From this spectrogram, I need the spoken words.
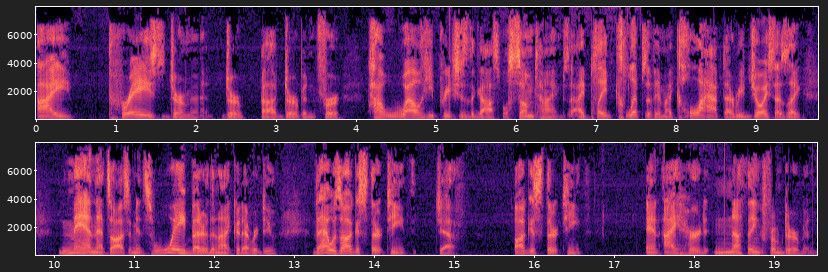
I praised Durbin, Dur, uh, Durbin for how well he preaches the gospel sometimes. I played clips of him. I clapped. I rejoiced. I was like, man, that's awesome. It's way better than I could ever do. That was August 13th, Jeff. August 13th. And I heard nothing from Durbin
